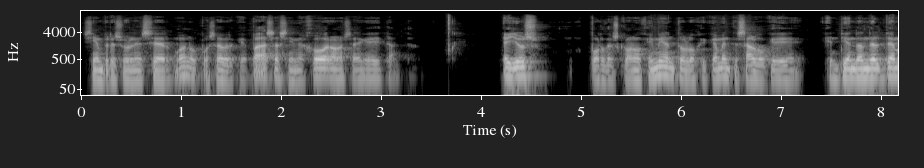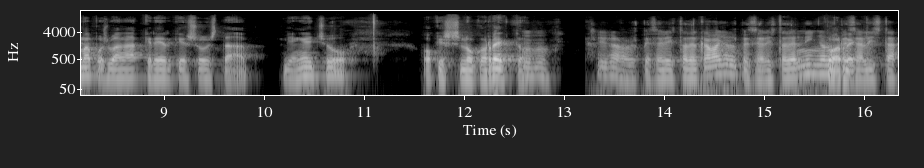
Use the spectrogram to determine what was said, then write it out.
siempre suelen ser, bueno, pues a ver qué pasa, si mejora, no sé qué y tal. tal. Ellos, por desconocimiento, lógicamente, salvo que entiendan del tema, pues van a creer que eso está bien hecho o que es lo correcto. Sí, claro, el especialista del caballo, el especialista del niño, el especialista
